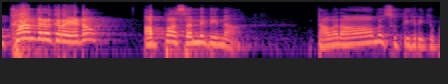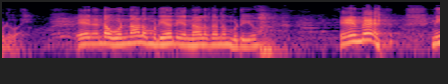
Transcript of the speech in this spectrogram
உட்கார்ந்திருக்கிற இடம் அப்பா சந்நிதினா தவறாமல் சுத்திகரிக்கப்படுவாய். ஏனெண்டா உன்னால் முடியாது என்னால் தானே முடியும். ஏமே நீ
